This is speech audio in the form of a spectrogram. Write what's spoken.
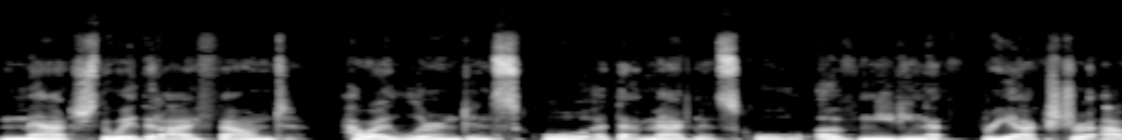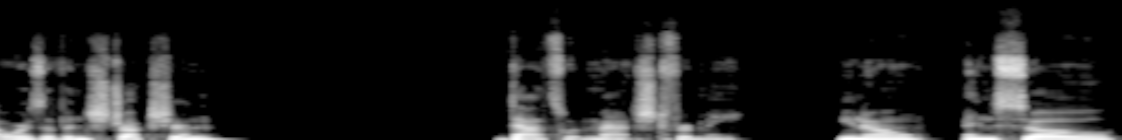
matched the way that I found how I learned in school at that magnet school of needing that three extra hours of instruction. That's what matched for me, you know? And so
